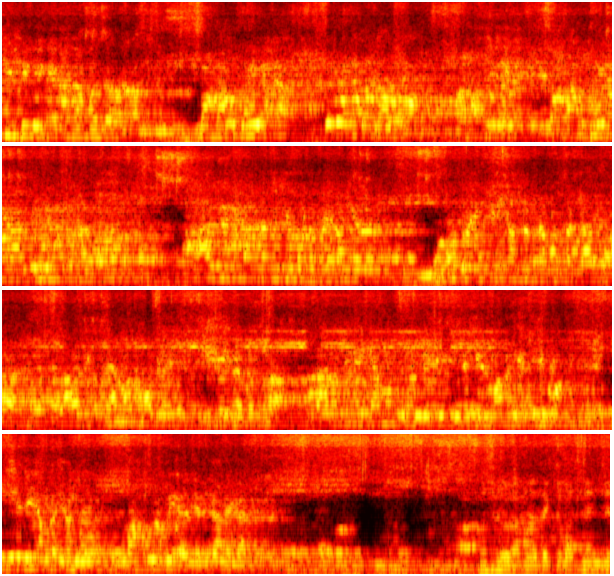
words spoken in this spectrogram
শিল্পীকে এখানে আমন্ত্রণ জানাচ্ছি মাহবুব রিয়া এবং মাহবুব রিয়া এবং আজ একটি ব্যবস্থা কাজ হয়। তাহলে কেমন হবে সেই ব্যবস্থা? তার অধীনে কেমন চলবে দেশের মানুষের জীবন? সেটি আমরা শুনব মাহবুব রিয়াজের গানে গানে। দর্শক আপনারা দেখতে পাচ্ছেন যে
